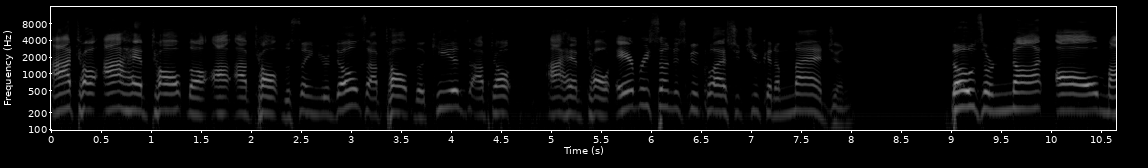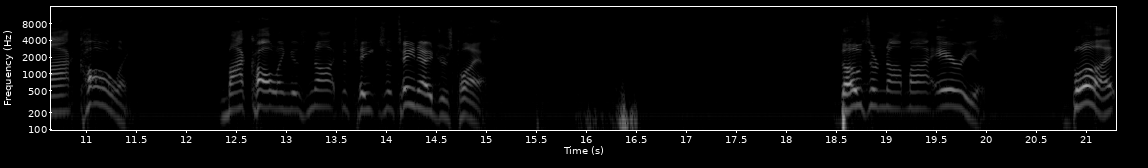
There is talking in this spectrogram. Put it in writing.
I taught I have taught the I, I've taught the senior adults, I've taught the kids, I've taught I have taught every Sunday school class that you can imagine. Those are not all my calling. My calling is not to teach the teenagers class. Those are not my areas. But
